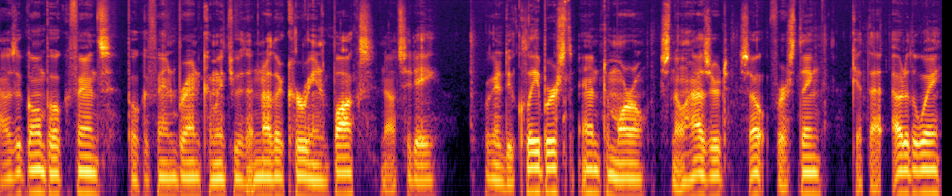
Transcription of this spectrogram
How's it going, Pokefans? PokeFanBran coming to you with another Korean box. Now today, we're going to do Clayburst, and tomorrow, Snow Hazard. So, first thing, get that out of the way.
